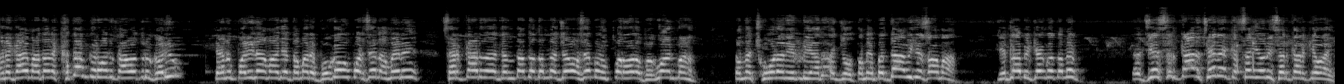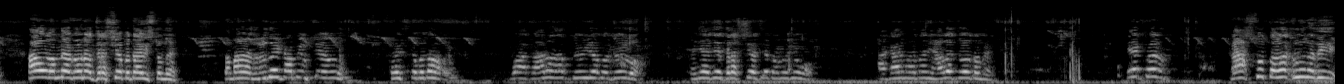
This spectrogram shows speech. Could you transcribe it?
અને ગાય માતાને ખતમ કરવાનું કાવતરું કર્યું તેનું પરિણામ આજે તમારે ભોગવવું પડશે ને અમે નહીં. સરકાર જનતા તો તમને જવાશે પણ ઉપરવાળો ભગવાન પણ. તમને છોડે ને એટલું યાદ રાખજો. તમે બધા આવી જશો આમાં. જેટલા બી કેમ તમે જે સરકાર છે ને, કસાઈઓની સરકાર કહેવાય. આવો તમને અગાઉના દ્રશ્ય બતાવીશ તમને. તમારા હૃદય કાપી ઉઠશે એવું. કહીશ કે બતાવો આ ગાનો આપ જોઈ લો તો જોઈ લો. અહીંયા જે દ્રશ્ય છે, તમે જુઓ. આ ગાય માતાની હાલત જોવો તમે. એક પણ ઘાસનું તણખલું નથી.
